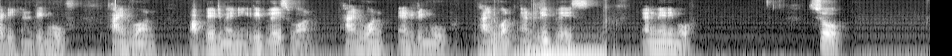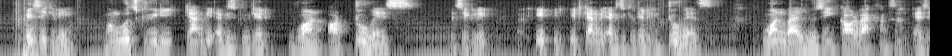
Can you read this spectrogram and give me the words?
id and remove find one update many replace one find one and remove find one and replace and many more. So basically mongoose query can be executed one or two ways. Basically it, it, it can be executed in two ways. One by using callback function as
